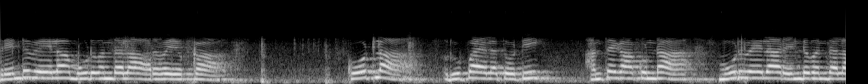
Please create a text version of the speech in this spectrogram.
రెండు వేల మూడు వందల అరవై ఒక్క కోట్ల రూపాయలతోటి అంతేకాకుండా మూడు వేల రెండు వందల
